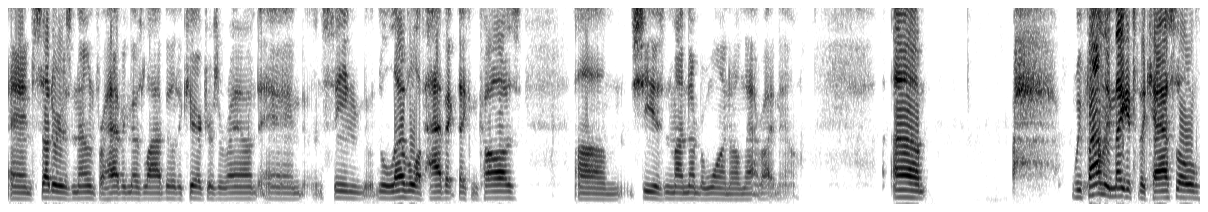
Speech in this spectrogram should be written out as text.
and Sutter is known for having those liability characters around and seeing the level of havoc they can cause. Um, she is my number one on that right now. Um, we finally make it to the castle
